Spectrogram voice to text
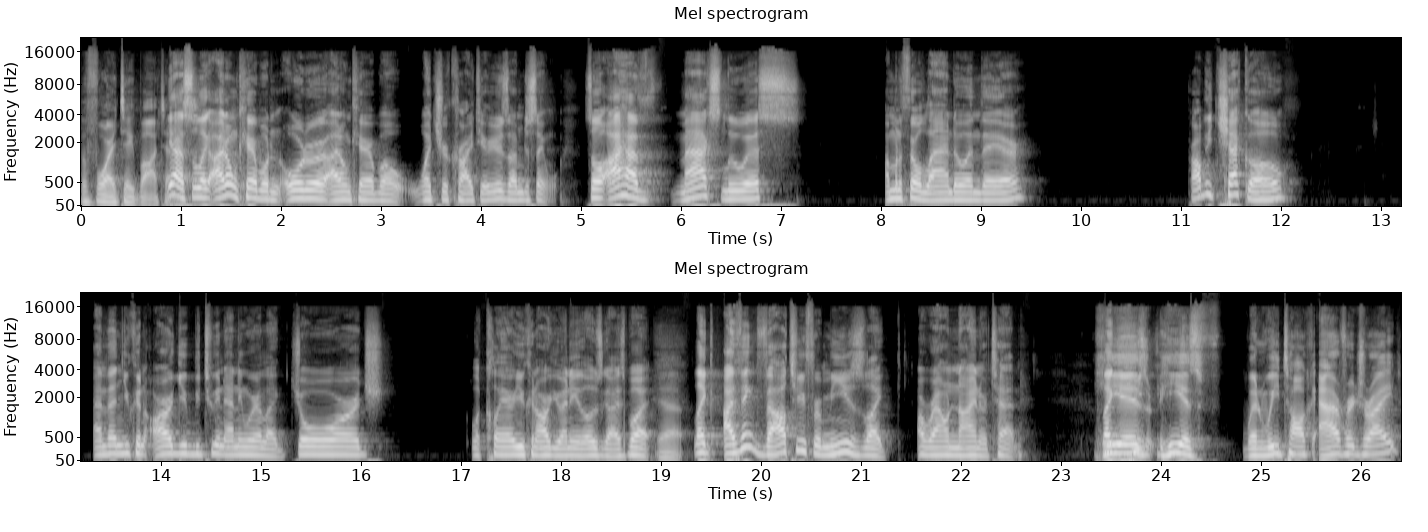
before I take Bottas. yeah, so like I don't care about an order. I don't care about what your criteria is. I'm just saying. So I have Max Lewis. I'm gonna throw Lando in there. Probably Checo. And then you can argue between anywhere like George, Leclerc. You can argue any of those guys, but yeah. like I think Valtteri for me is like around nine or ten. Like, he is he, is when we talk average right,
